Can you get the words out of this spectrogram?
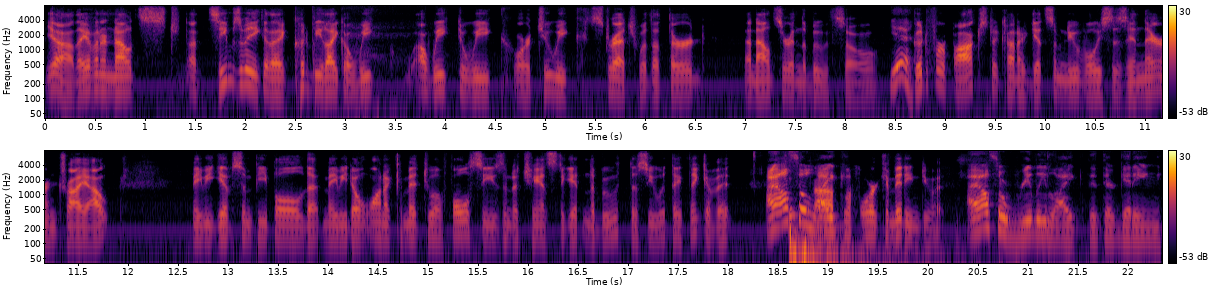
Yeah, they haven't announced. It seems to me that it could be like a week, a week to week or a two week stretch with a third announcer in the booth. So Yeah, good for Fox to kind of get some new voices in there and try out. Maybe give some people that maybe don't want to commit to a full season a chance to get in the booth to see what they think of it I also uh, like. before committing to it. I also really like that they're getting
